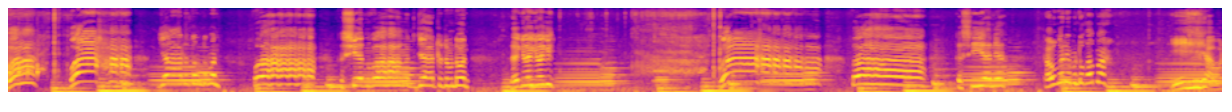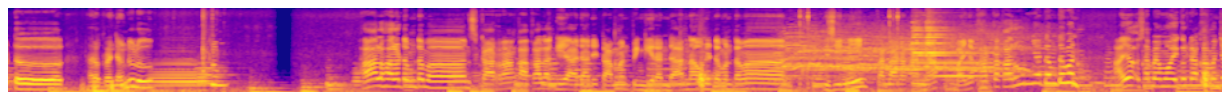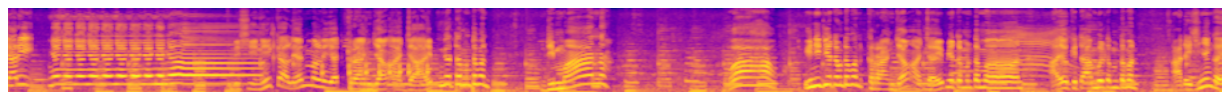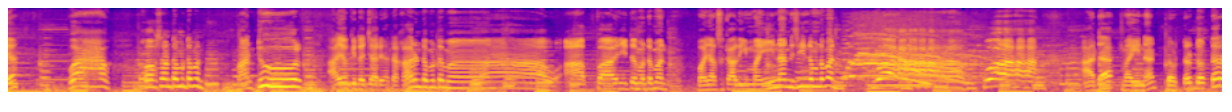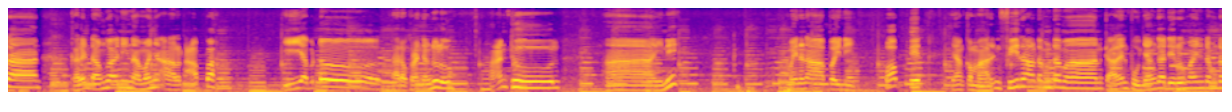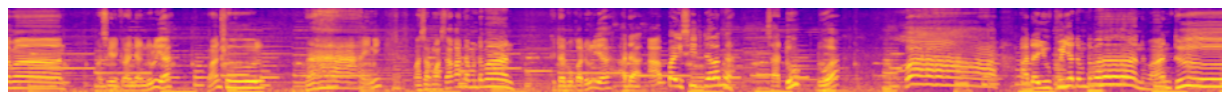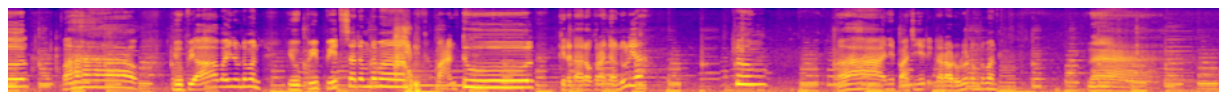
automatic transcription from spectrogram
Wah, wah, jatuh teman-teman. Wah, kesian banget jatuh teman-teman. Lagi, lagi, lagi. Wah, wah, kesian ya. Tahu nggak dia bentuk apa? Iya betul. Taruh keranjang dulu. Halo halo teman-teman. Sekarang kakak lagi ada di taman pinggiran danau nih teman-teman. Di sini kata anak-anak banyak harta karunnya teman-teman. Ayo yang mau ikut kakak mencari? Nyonya nyonya nyonya nyonya nyonya. Di sini kalian melihat keranjang ajaib nggak teman-teman? Di mana? Wow, ini dia teman-teman keranjang ajaibnya teman-teman. Ayo kita ambil teman-teman. Ada isinya enggak ya? Wow, kosong teman-teman. Mantul. Ayo kita cari harta karun teman-teman. Wow, apa ini teman-teman? Banyak sekali mainan di sini teman-teman. Wow, wah. Ada mainan dokter-dokteran. Kalian tahu nggak ini namanya alat apa? Iya betul. Taruh keranjang dulu. Mantul. Nah, ini mainan apa ini? Pop It yang kemarin viral teman-teman. Kalian punya nggak di rumah ini teman-teman? Masukin keranjang dulu ya. Mantul. Nah, ini masak-masakan teman-teman. Kita buka dulu ya. Ada apa isi di dalamnya? Satu, dua. Wah, ada Yupinya teman-teman. Mantul. Wow, Yupi apa ini teman-teman? Yupi pizza teman-teman. Mantul. Kita taruh keranjang dulu ya. Tung. Wah, ini pancinya ditaruh dulu teman-teman. Nah,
